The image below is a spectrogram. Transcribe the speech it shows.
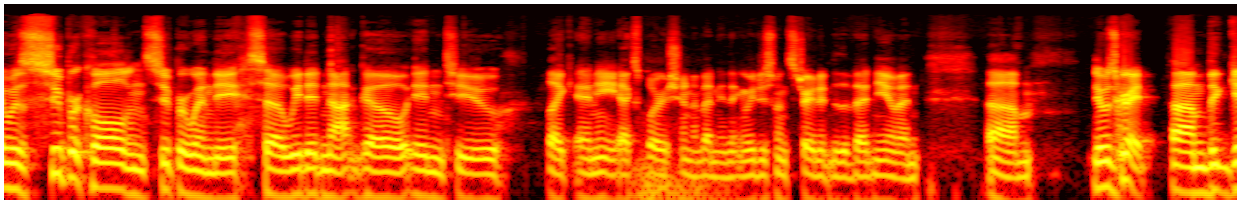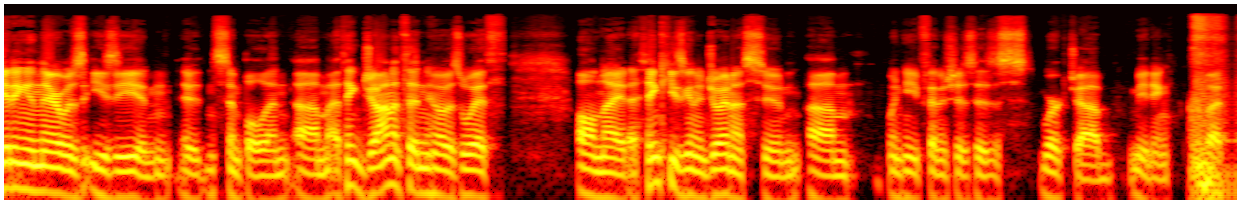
it was super cold and super windy, so we did not go into like any exploration of anything. We just went straight into the venue and. Um, it was great. Um, the getting in there was easy and, and simple. And um, I think Jonathan, who I was with all night, I think he's going to join us soon um, when he finishes his work job meeting. But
